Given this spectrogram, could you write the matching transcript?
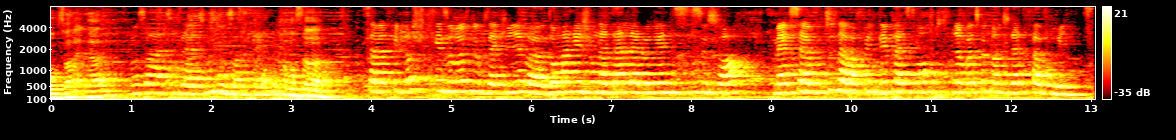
Bonsoir Merci à vous tous d'avoir fait le déplacement pour soutenir votre candidate favorite.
